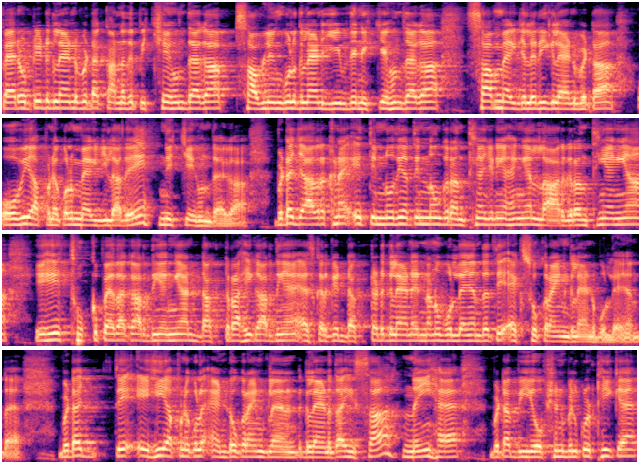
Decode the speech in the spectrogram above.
ਪੈਰੋਟਿਡ ਗਲੈਂਡ ਬੇਟਾ, ਕੰਨ ਦੇ ਪਿੱਛੇ ਹੁੰਦਾ ਹੈਗਾ ਸਬਲਿੰਗੂਅਲ ਗਲੈਂਡ ਜੀਭ ਦੇ ਨੀਚੇ ਹੁੰਦਾ ਹੈਗਾ ਸਬ ਮੈਗਜਲਰੀ ਗਲੈਂਡ ਬੇਟਾ, ਉਹ ਵੀ ਆਪਣੇ ਕੋਲ ਮੈਗਜੀਲਾ ਦੇ ਨੀਚੇ ਹੁੰਦਾ ਹੈਗਾ। ਬੇਟਾ, ਯਾਦ ਰੱਖਣਾ, ਇਹ ਤਿੰਨੋਂ ਦੀਆਂ ਤਿੰਨੋਂ ਗ੍ਰੰਥੀਆਂ ਜਿਹੜੀਆਂ ਹੈਗੀਆਂ ਲਾਰ ਗ੍ਰੰਥੀਆਂ ਹੈਗੀਆਂ, ਇਹ ਥੁੱਕ ਪੈਦਾ ਕਰਦੀਆਂ ਹੈਗੀਆਂ ਡਕਟ ਰਾਹੀਂ ਕਰਦੀਆਂ, ਇਸ ਕਰਕੇ ਡਕਟਡ ਗਲੈਂਡ ਇਹਨਾਂ ਨੂੰ ਬੋਲਿਆ ਜਾਂਦਾ ਤੇ ਐਕਸੋਕ੍ਰਾਈਨ ਗਲੈਂਡ ਬੋਲਿਆ ਜਾਂਦਾ ਹੈ। ਬੇਟਾ, ਤੇ ਇਹੀ ਆਪਣੇ ਕੋਲ ਐਂਡੋਕ੍ਰਾਈਨ ਗਲੈਂਡ ਗਲੈਂਡ ਦਾ ਹਿੱਸਾ ਨਹੀਂ ਹੈ। ਬੇਟਾ ਬੀ ਆਪਸ਼ਨ ਬਿਲਕੁਲ ਠੀਕ ਹੈ।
